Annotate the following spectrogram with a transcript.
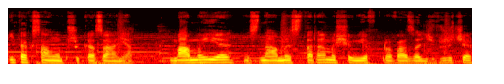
I tak samo przykazania. Mamy je, znamy, staramy się je wprowadzać w życie,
